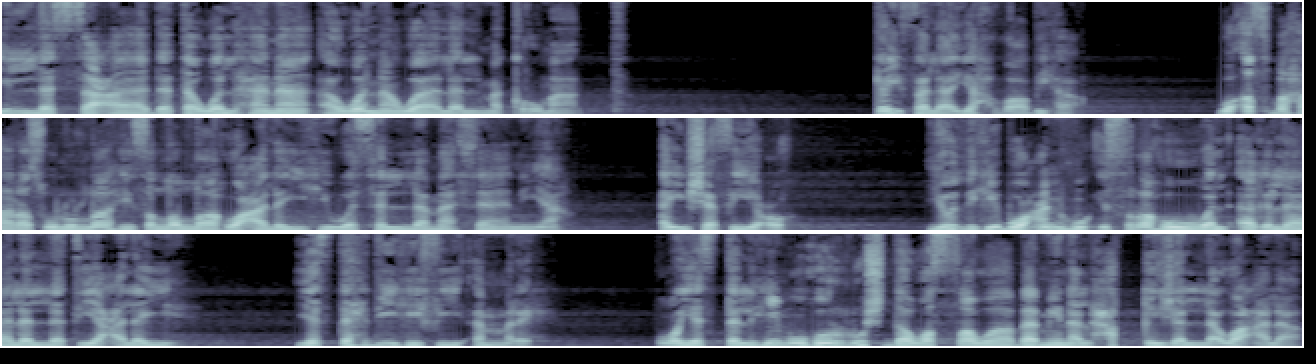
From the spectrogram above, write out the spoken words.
إلا السعادة والهناء ونوال المكرمات. كيف لا يحظى بها؟ وأصبح رسول الله صلى الله عليه وسلم ثانية أي شفيعه يذهب عنه اسره والأغلال التي عليه يستهديه في أمره ويستلهمه الرشد والصواب من الحق جل وعلا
